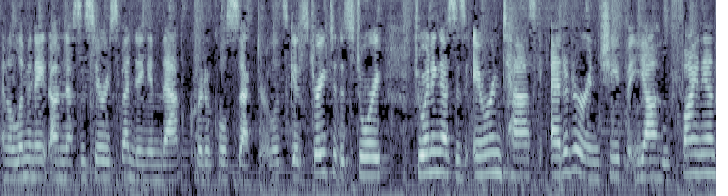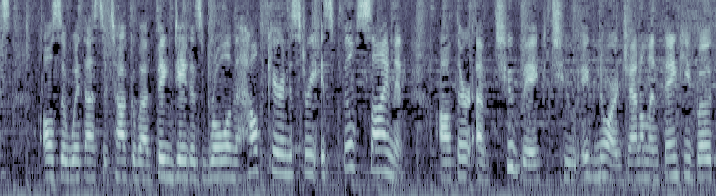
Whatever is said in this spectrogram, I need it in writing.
and eliminate unnecessary spending in that critical sector. Let's get straight to the story. Joining us is Aaron Task, editor in chief at Yahoo Finance. Also with us to talk about big data's role in the healthcare industry is Phil Simon, author of Too Big to Ignore. Gentlemen, thank you both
